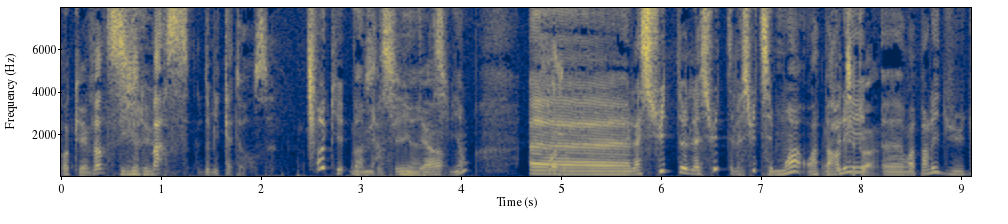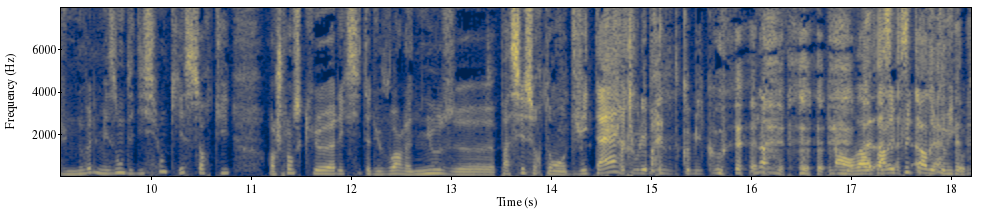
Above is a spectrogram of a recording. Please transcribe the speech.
Ok. 26 Real Lou. mars 2014. Ok, bah merci, euh, merci bien. Euh, la suite, la suite, la suite, c'est moi. On va parler, euh, on va parler du- d'une nouvelle maison d'édition qui est sortie. Alors, je pense que Alexis, t'as dû voir la news euh, passer sur ton Twitter. Je crois que tu voulais parler de Komiku. Non, on va en Ah, parler ça, plus tard de après. Comico.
